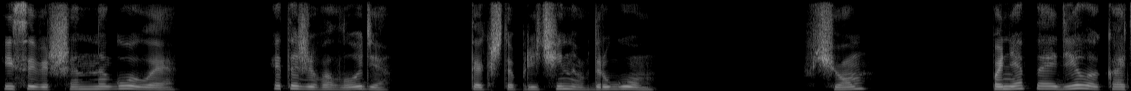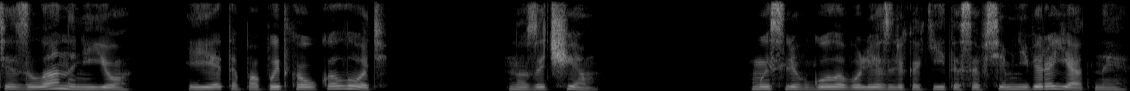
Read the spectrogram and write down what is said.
и совершенно голая. Это же Володя. Так что причина в другом. В чем? Понятное дело, Катя зла на нее, и это попытка уколоть. Но зачем? Мысли в голову лезли какие-то совсем невероятные.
